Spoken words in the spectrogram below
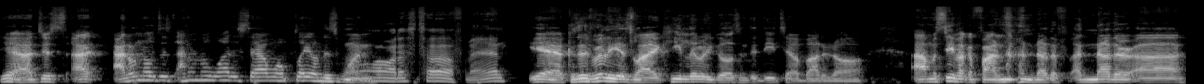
Yeah, I just I I don't know this I don't know why the sound won't play on this one. Oh, that's tough, man. Yeah, because it really is like he literally goes into detail about it all. I'm gonna see if I can find another another uh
